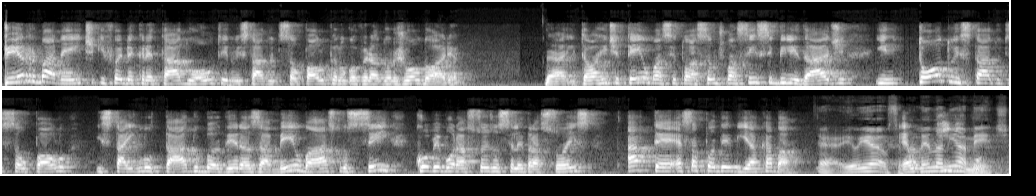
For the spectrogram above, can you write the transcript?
permanente que foi decretado ontem no estado de São Paulo pelo governador João Dória. Né? Então a gente tem uma situação de uma sensibilidade e todo o estado de São Paulo está enlutado, bandeiras a meio mastro, sem comemorações ou celebrações, até essa pandemia acabar. É, eu ia. Você está é lendo a minha mente.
